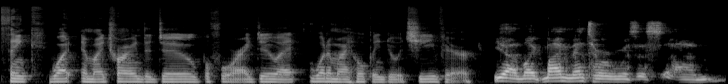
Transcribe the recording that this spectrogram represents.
think, what am I trying to do before I do it? What am I hoping to achieve here? Yeah, like my mentor was this um,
